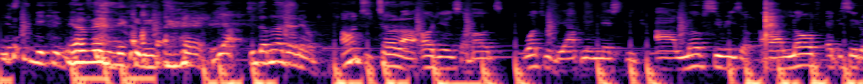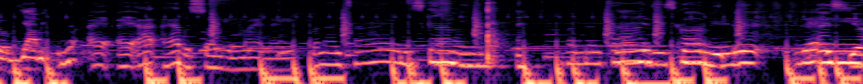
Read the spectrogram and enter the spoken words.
you're still making it. haven't making it. yeah, so Damola Daniel, I want to tell our audience about what will be happening next week. Our love series of our love episode of Yami. you know, I, I I have a song in mind like Valentine is coming. Valentine is coming. Eh, Where your your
